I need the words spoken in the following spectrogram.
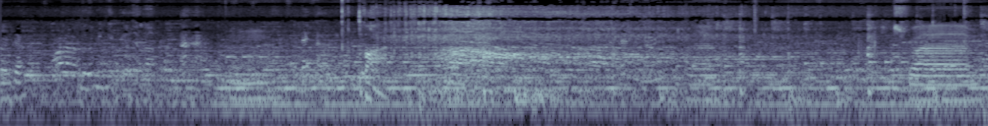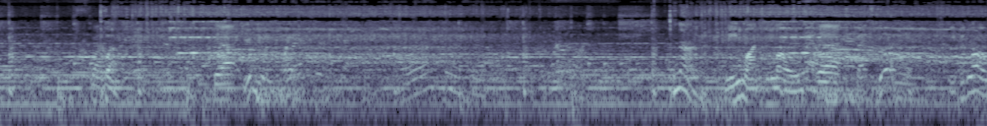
Okay. Five. Try. Twelve. Twelve. Yeah. You're doing great. Nine. We want low. Yeah. That's good. It low.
